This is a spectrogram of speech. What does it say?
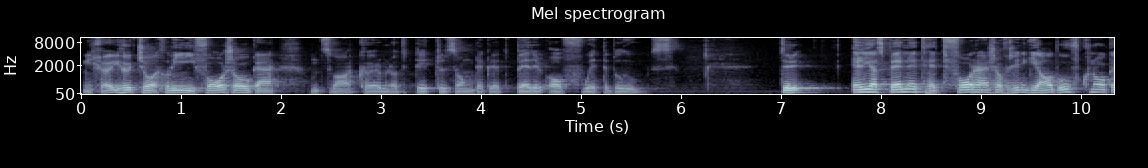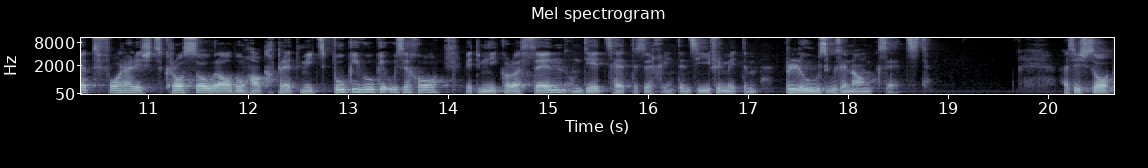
Wir können heute schon eine kleine Vorschau geben und zwar hören wir den Titelsong, der Better Off with the Blues. Der Elias Bernet hat vorher schon verschiedene Alben aufgenommen. Vorher ist das Crossover-Album Hackbrett mit Boogie Woogie rausgekommen, mit dem Nicolas Sen. Und jetzt hat er sich intensiver mit dem Blues auseinandergesetzt. Es ist so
